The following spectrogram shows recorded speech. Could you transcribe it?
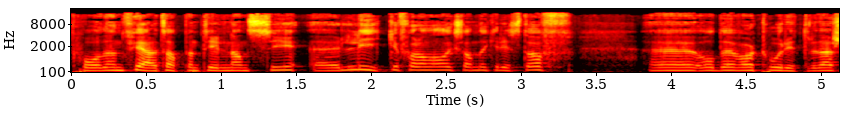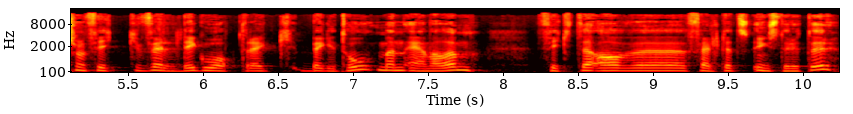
på den fjerde etappen til Nancy, like foran Alexander Kristoff. Og det var to ryttere der som fikk veldig gode opptrekk, begge to. Men en av dem fikk det av feltets yngste rytter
